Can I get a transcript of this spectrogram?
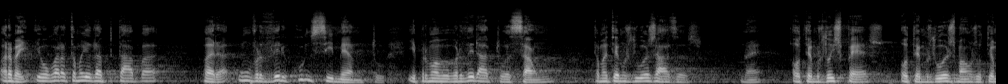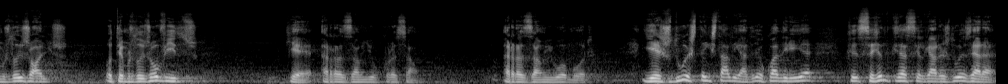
Ora bem, eu agora também adaptava para um verdadeiro conhecimento e para uma verdadeira atuação, também temos duas asas, não é? Ou temos dois pés, ou temos duas mãos, ou temos dois olhos, ou temos dois ouvidos, que é a razão e o coração, a razão e o amor. E as duas têm que estar ligadas. Eu quase diria que se a gente quisesse ligar as duas era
